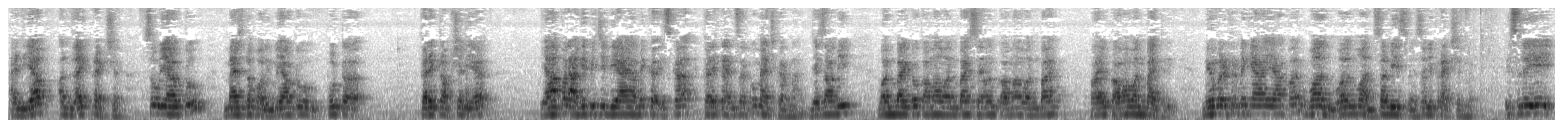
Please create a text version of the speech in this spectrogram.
and F unlike fraction. So we have to match the following. We have to put a correct option here. यहाँ पर आगे पीछे दिया है हमें इसका करेक्ट आंसर को मैच करना है जैसा अभी one by two comma one by seven comma one by five comma one by three numerator में क्या है यहाँ पर? वन वन वन सभी इसमें, सभी फ्रैक्शन में। इसलिए ये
